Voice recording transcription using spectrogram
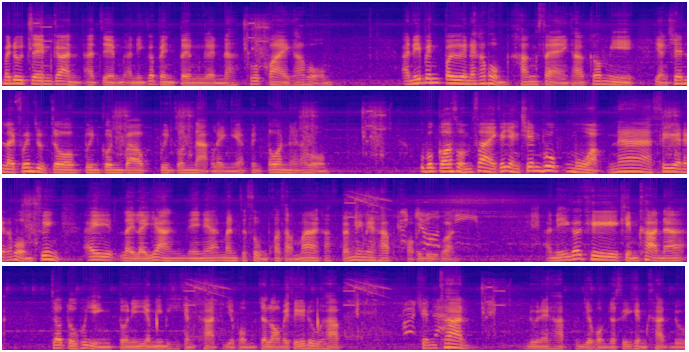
มาดูเจมกันอะเจม อันนี้ก็เป็นเติมเงินนะ ทั่วไปครับผม อันนี้เป็นปืนนะครับผมคลังแสงครับ ก็มีอย่างเช่นไรเฟิลจู่โจมปืนกลเบา ปืนกลหนักอะไรอย่างเงี้ย เป็นต้นนะครับผม อุปกรณ์สวมใส่ก็อย่างเช่นพวกหมวกหน้าเสื้อนะครับผม ซึ่งไอ้หลาย ๆ อย่างในเนี้ยมันจะสุ่มความสามารถครับ แป๊บนึงนะครับ ขอไปดูก่อน อันนี้ก็คือเข็มขัดนะ เจ้าตัวผู้หญิงตัวนี้ยังไม่มีเข็มขัด เดี๋ยวผมจะลองไปซื้อดูครับ Roger เข็ม that. ขัดดูนะครับ เดี๋ยวผมจะซื้อเข็มขัดดู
